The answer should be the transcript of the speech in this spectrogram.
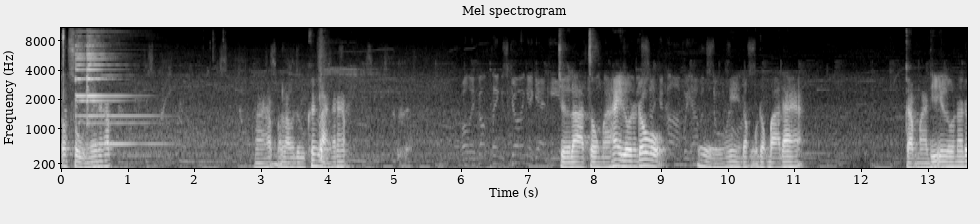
ต่อศูนย์เลยนะครับ มาครับ เราดูเครึ่องหลังกันนะครับ เจอลาดส่งมาให้โรนัลโดโอ้ยดอกดอกบาได้ฮะ กลับมาที่โรนัลโด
